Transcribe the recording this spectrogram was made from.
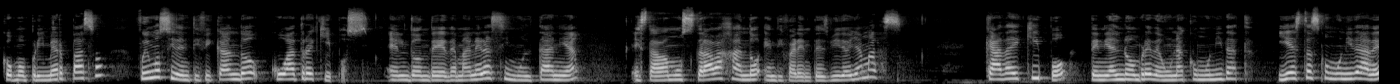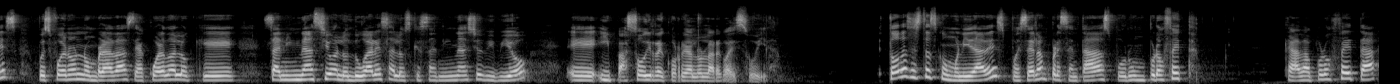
Como primer paso, fuimos identificando cuatro equipos, en donde de manera simultánea estábamos trabajando en diferentes videollamadas. Cada equipo tenía el nombre de una comunidad y estas comunidades pues fueron nombradas de acuerdo a lo que San Ignacio, a los lugares a los que San Ignacio vivió eh, y pasó y recorrió a lo largo de su vida. Todas estas comunidades pues eran presentadas por un profeta cada profeta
